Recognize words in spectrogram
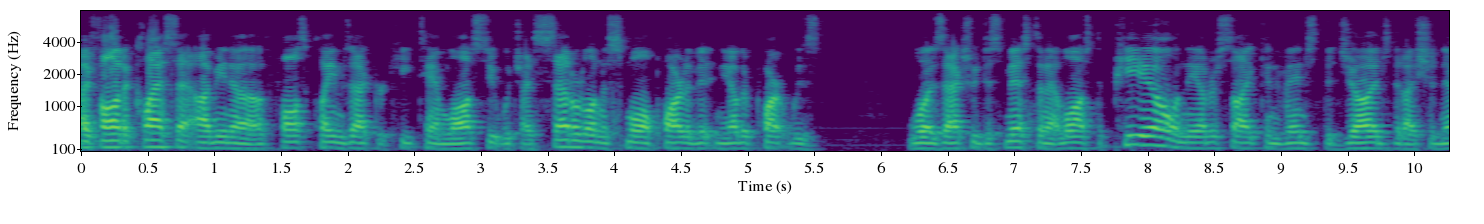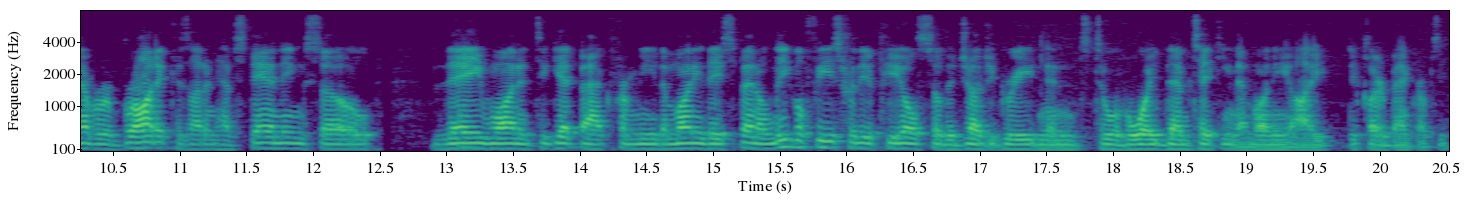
I filed a class, I mean, a False Claims Act or qui tam lawsuit, which I settled on a small part of it, and the other part was was actually dismissed, and I lost appeal. And the other side convinced the judge that I should never have brought it because I didn't have standing. So they wanted to get back from me the money they spent on legal fees for the appeal, so the judge agreed, and to avoid them taking that money, I declared bankruptcy.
